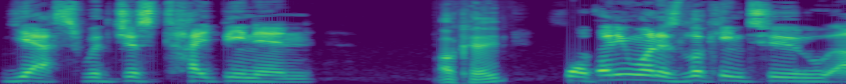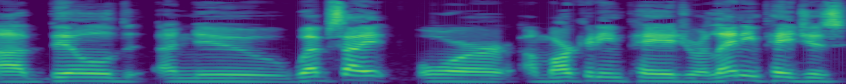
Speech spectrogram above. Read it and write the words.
Yes, with just typing in. Okay. So if anyone is looking to uh, build a new website or a marketing page or landing pages,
